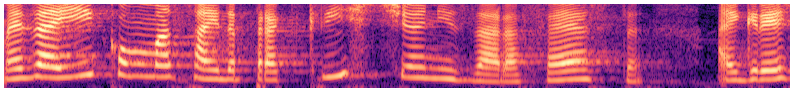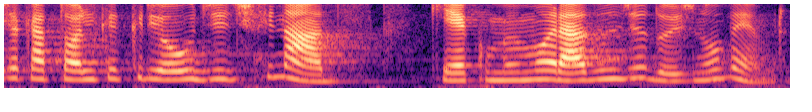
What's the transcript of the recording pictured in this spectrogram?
Mas aí, como uma saída para cristianizar a festa, a Igreja Católica criou o Dia de Finados, que é comemorado no dia 2 de novembro,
